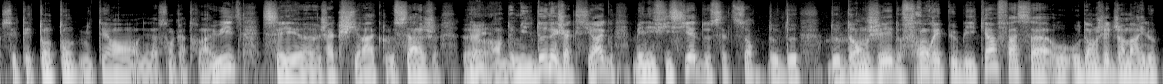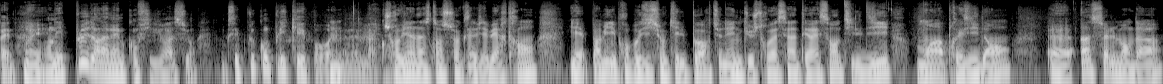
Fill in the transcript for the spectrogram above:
C'était Tonton Mitterrand en 1988, c'est euh, Jacques Chirac le sage euh, en 2002, mais Jacques Chirac bénéficiait de cette sorte de, de, de danger, de front républicain face à, au, danger de Jean-Marie Le Pen. On n'est plus dans la même configuration. Donc c'est plus compliqué pour hmm. Emmanuel Macron. Je reviens un instant sur Xavier Bertrand. Il y a, parmi les propositions qu'il porte, il y en a une que je trouve assez intéressante. Il dit, moi, président, euh, un seul mandat,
